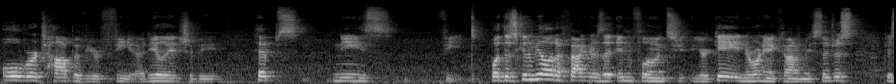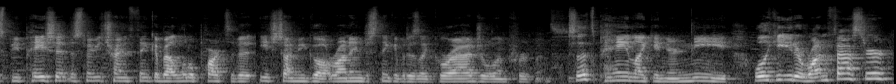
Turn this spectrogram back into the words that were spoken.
over top of your feet. Ideally it should be hips, knees, feet. But there's gonna be a lot of factors that influence your gait and your running economy. So just just be patient. Just maybe try and think about little parts of it each time you go out running. Just think of it as like gradual improvements. So that's pain like in your knee. Will it get you to run faster?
